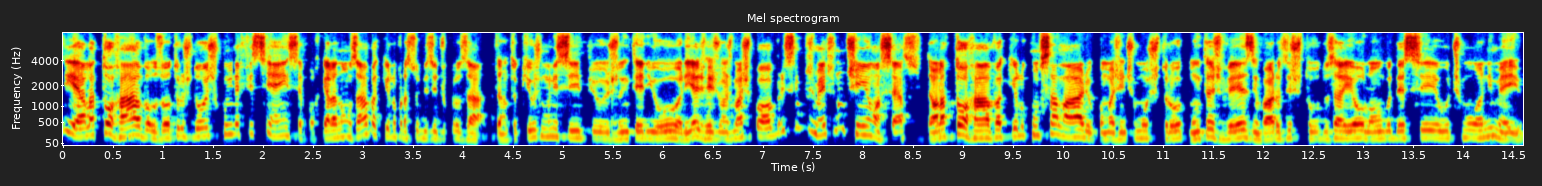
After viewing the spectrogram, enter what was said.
e ela torrava os outros dois com ineficiência, porque ela não usava aquilo para subsídio cruzado. Tanto que os municípios do interior e as regiões mais pobres simplesmente não tinham acesso. Então ela torrava aquilo com salário, como a gente mostrou muitas vezes em vários estudos aí ao longo desse último ano e meio.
